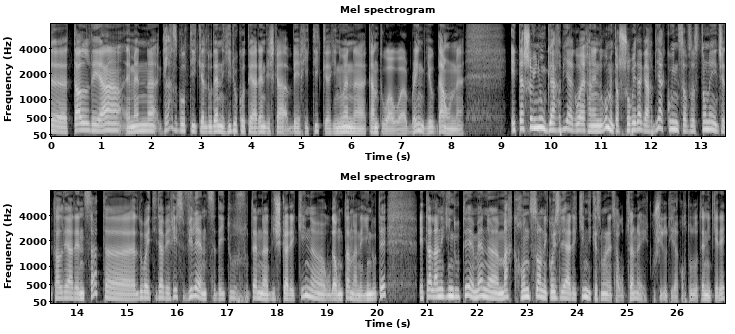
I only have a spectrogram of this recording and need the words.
eh, taldea hemen Glasgowtik elduden hirukotearen diska berritik ginuen eh, kantu hau eh, Bring You Down. Eta soinu garbiagoa eranen dugu, mentor sobera garbia Queens of the Stone Age taldearen zat, uh, eldu baitira berriz Villains deitu zuten diskarekin, uh, udauntan lan egin dute. Eta lan egin dute hemen uh, Mark Ronson ekoizlearekin, nik ez nuen ezagutzen, eh, ikusi dut irakortu duten ikere,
